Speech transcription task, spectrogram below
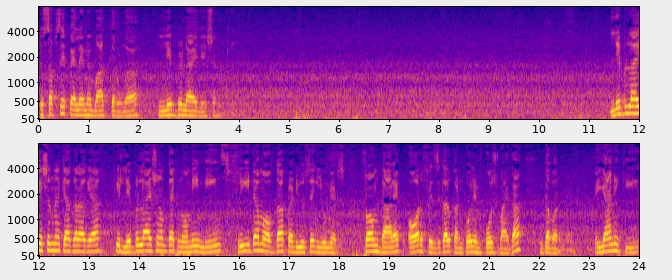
तो सबसे पहले मैं बात करूँगा लिबरलाइजेशन की। लिबरलाइजेशन में क्या करा गया? कि liberalisation of the economy means freedom of the producing units from direct और physical control impose by the government यानी कि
